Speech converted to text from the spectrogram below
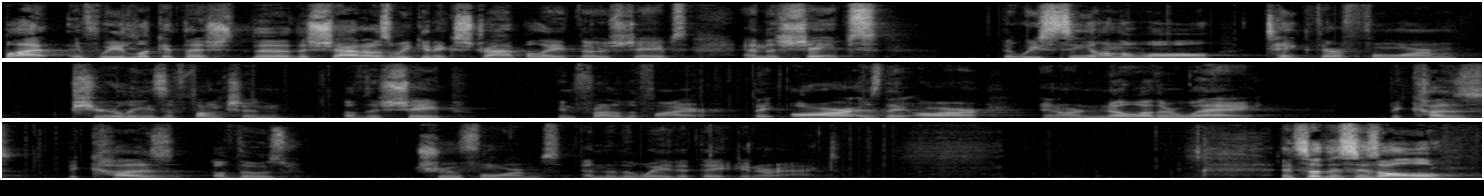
But if we look at the, the, the, shadows, we can extrapolate those shapes, and the shapes that we see on the wall take their form purely as a function of the shape in front of the fire. They are as they are and are no other way because, because of those true forms and the way that they interact. And so this is all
